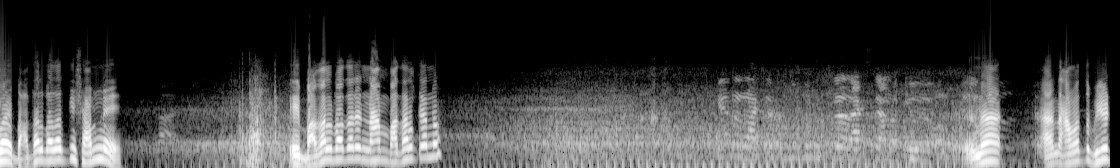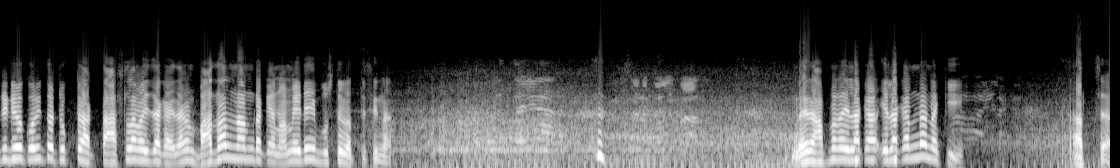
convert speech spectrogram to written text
ভাই বাদাল বাজার কি সামনে? এই বাদাল বাজারের নাম বাদাল কেন? না আমার তো ভিডিও টিডিও করি তো টুকটাক তা আসলাম এই জায়গায়। এখন বাদাল নামটা কেন? আমি এটাই বুঝতে পারতেছি। না, আপনার এলাকা এলাকার না নাকি? আচ্ছা।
